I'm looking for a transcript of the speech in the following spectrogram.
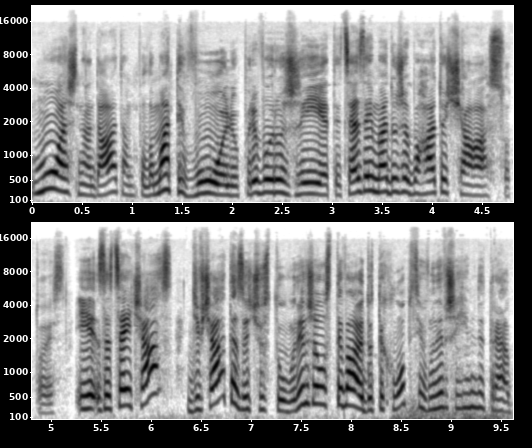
можна да, там, поламати волю, приворожити. Це займе дуже багато часу. Тобто. І за цей час дівчата зачасту вони вже остивають до тих хлопців, вони вже їм не треба.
